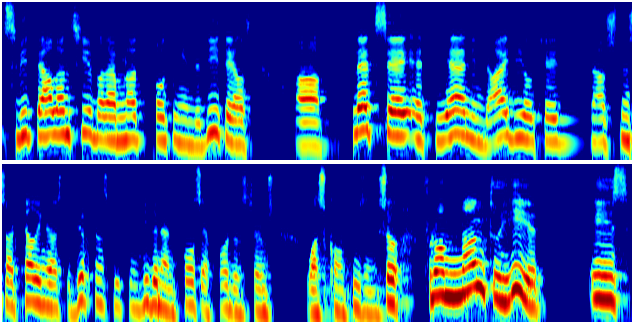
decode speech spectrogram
sweet balance here, but I'm not talking in the details. Uh, let's say at the end, in the ideal case, now students are telling us the difference between hidden and false affordance terms was confusing. So from none to here is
